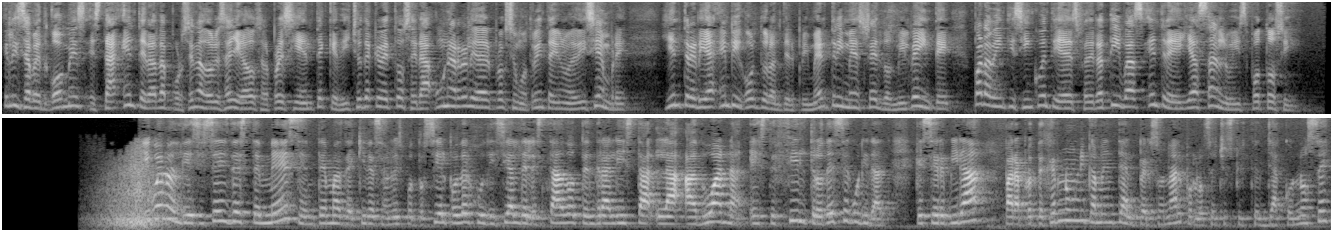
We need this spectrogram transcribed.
Elizabeth Gómez está enterada por senadores allegados al presidente que dicho decreto será una realidad el próximo 31 de diciembre y entraría en vigor durante el primer trimestre del 2020 para 25 entidades federativas, entre ellas San Luis Potosí. Y bueno, el 16 de este mes, en temas de aquí de San Luis Potosí, el Poder Judicial del Estado tendrá lista la aduana, este filtro de seguridad que servirá para proteger no únicamente al personal por los hechos que usted ya conoce,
